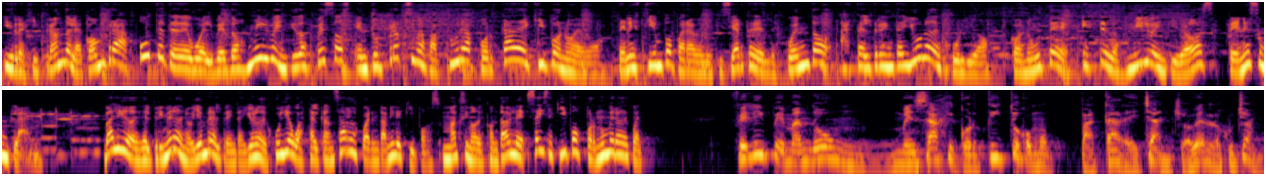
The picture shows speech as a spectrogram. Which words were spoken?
y registrando la compra, UTE te devuelve 2.022 pesos en tu próxima factura por cada equipo nuevo. Tenés tiempo para beneficiarte del descuento hasta el 31 de julio. Con UTE, este 2022 tenés un plan. Válido desde el 1 de noviembre al 31 de julio o hasta alcanzar los 40.000 equipos. Máximo descontable, 6 equipos por número de cuenta. Felipe mandó un mensaje cortito como patada de chancho. A ver, lo escuchamos.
